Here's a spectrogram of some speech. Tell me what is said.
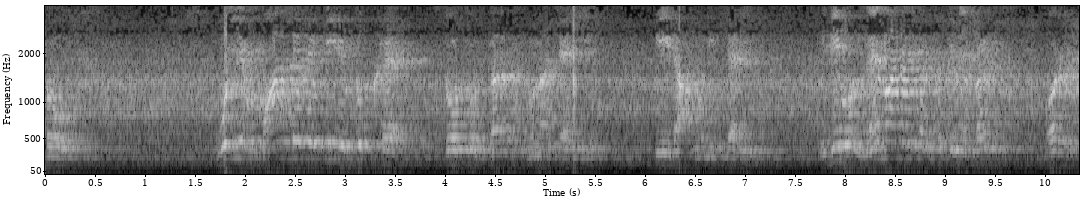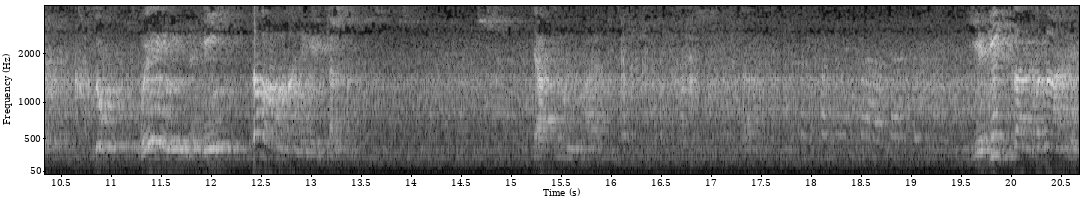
तो वो ये मान लेवे कि ये दुख है तो तो दर्द होना चाहिए, पीड़ा होनी चाहिए। यदि वो न माने सर फटने पर और दुख हुए ही नहीं, तब हम मानेंगे कल्पना क्या समझ पाया यदि कल्पना है,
